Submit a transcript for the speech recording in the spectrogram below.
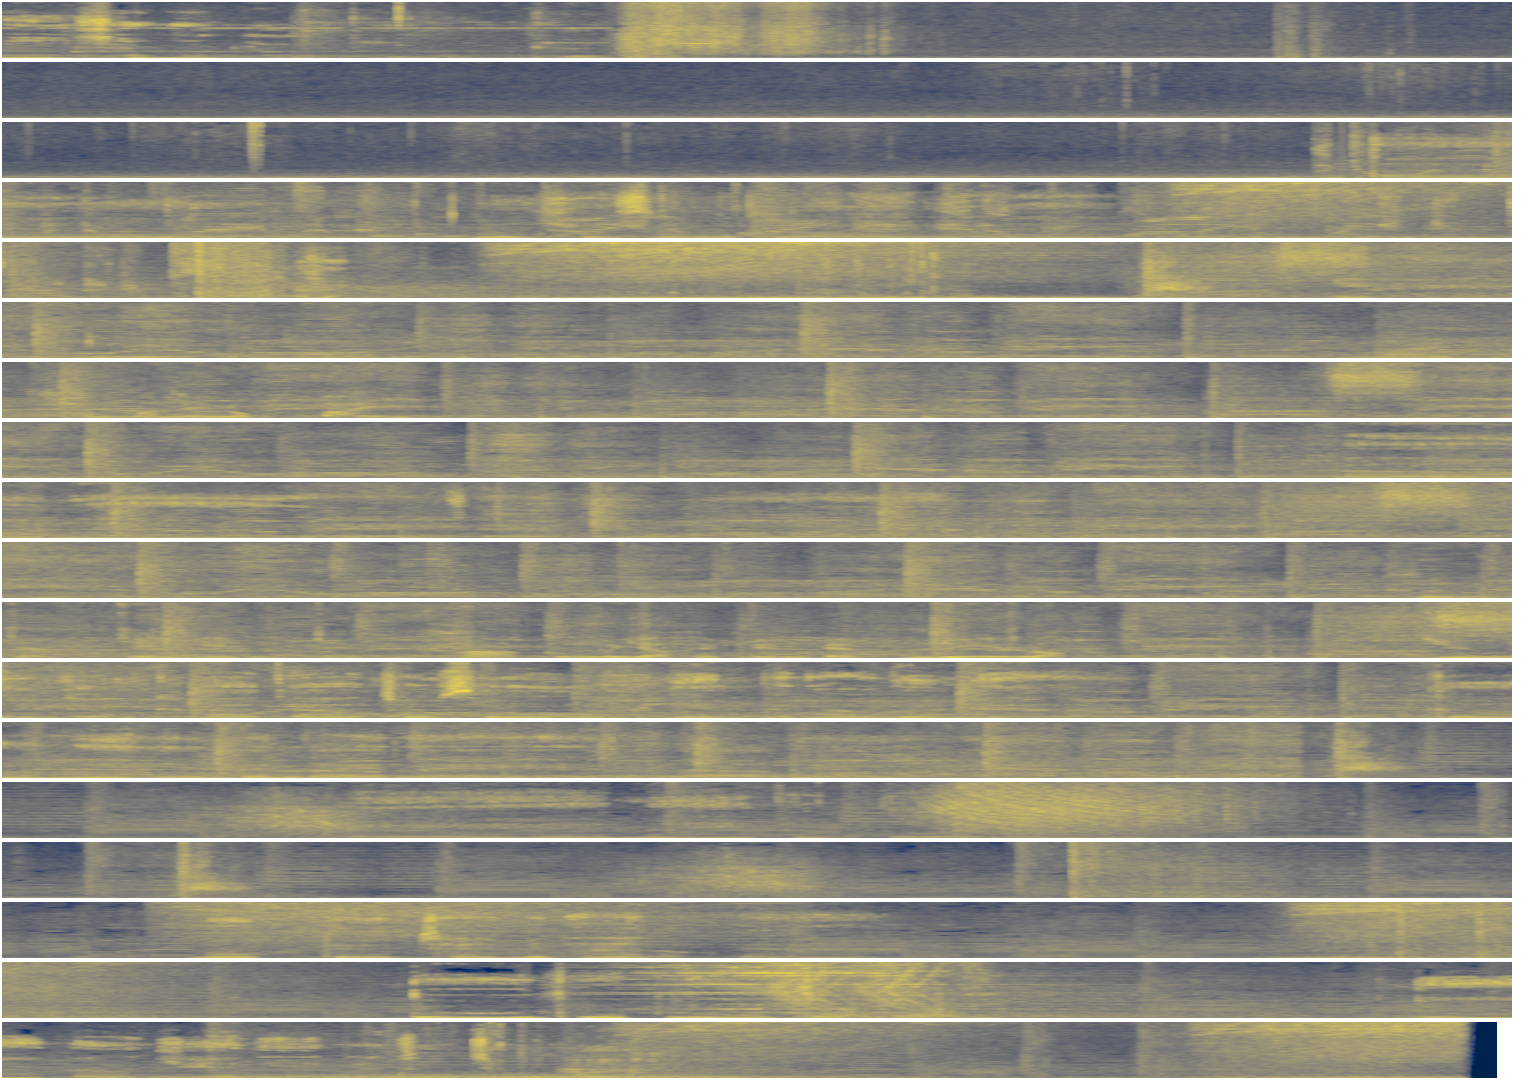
นี้ช่างอากาศดีเหลือเกินตายแล้วเหรอนี่แค่เสียงเล็กน้อยเองนะนี่นายนายทำอะไรลงไป ถึงจะใจเย็นแต่ข้าก็ไม่อยากให้เป็นแบบนี้หรอก อยู่กับข้าดาวจนสมองเพี้ยนไปแล้วหรือไงก็ไม่เห็นเป็นไรเลยลาวีเอ๊ไม่ให้ตั้งตัวนะมุกเดิมใช้ไม่ได้หรอกนะ ดูเรียบง่ายจังนะงั้นเอาแค่นี้นะจะจบ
